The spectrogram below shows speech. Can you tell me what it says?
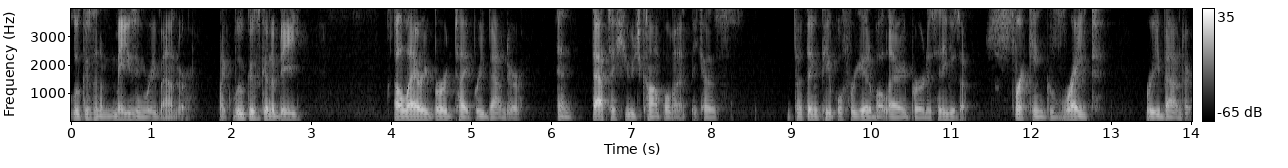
Luka's an amazing rebounder. Like Luka's going to be a Larry Bird type rebounder, and that's a huge compliment because the thing people forget about Larry Bird is that he was a freaking great rebounder.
